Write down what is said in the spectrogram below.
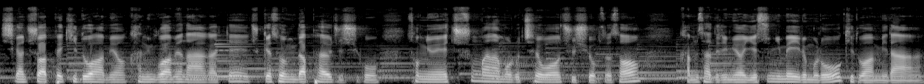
시간 주 앞에 기도하며 간구하며 나아갈 때 주께서 응답하여 주시고 성령의 충만함으로 채워 주시옵소서 감사드리며 예수님의 이름으로 기도합니다.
